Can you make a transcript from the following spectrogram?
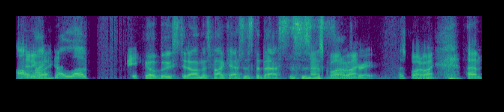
All Anyway. my- I love ego boosted on this podcast. It's the best. This is, That's this quite always right. great. That's quite all right. Um,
